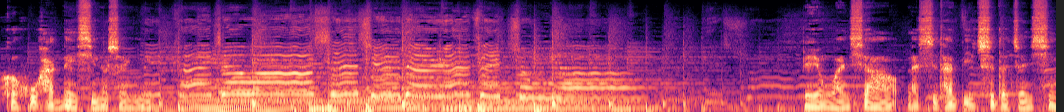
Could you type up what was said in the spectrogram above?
和呼喊内心的声音。别用玩笑来试探彼此的真心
